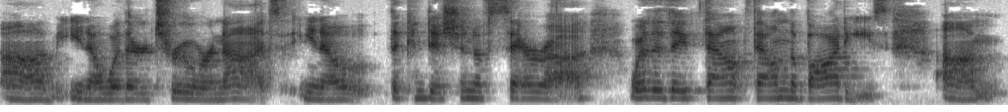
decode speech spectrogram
um, you know, whether true or not, you know, the condition of Sarah, whether they've found, found the bodies. Um,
